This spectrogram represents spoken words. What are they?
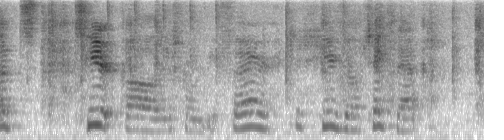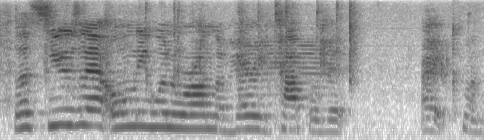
Let's here. Oh, this won't be fair. Here you go. Take that. Let's use that only when we're on the very top of it. All right, come on.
